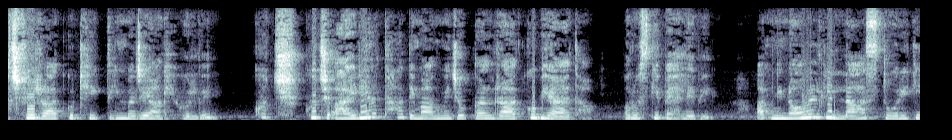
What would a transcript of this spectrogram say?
आज फिर रात को ठीक तीन बजे आँखें खुल गई। कुछ कुछ आइडिया था दिमाग में जो कल रात को भी आया था, और उसके पहले भी। अपनी नॉवल की लास्ट स्टोरी की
